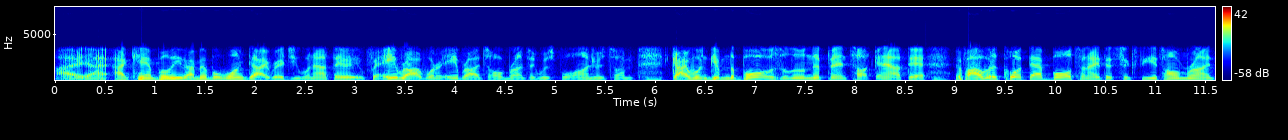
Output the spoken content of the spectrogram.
I, I I can't believe. It. I remember one guy Reggie went out there for A Rod, one of A Rod's home runs. I think it was 400 something. Guy wouldn't give him the ball. It was a little nipping and tucking out there. If I would have caught that ball tonight, the 60th home run,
